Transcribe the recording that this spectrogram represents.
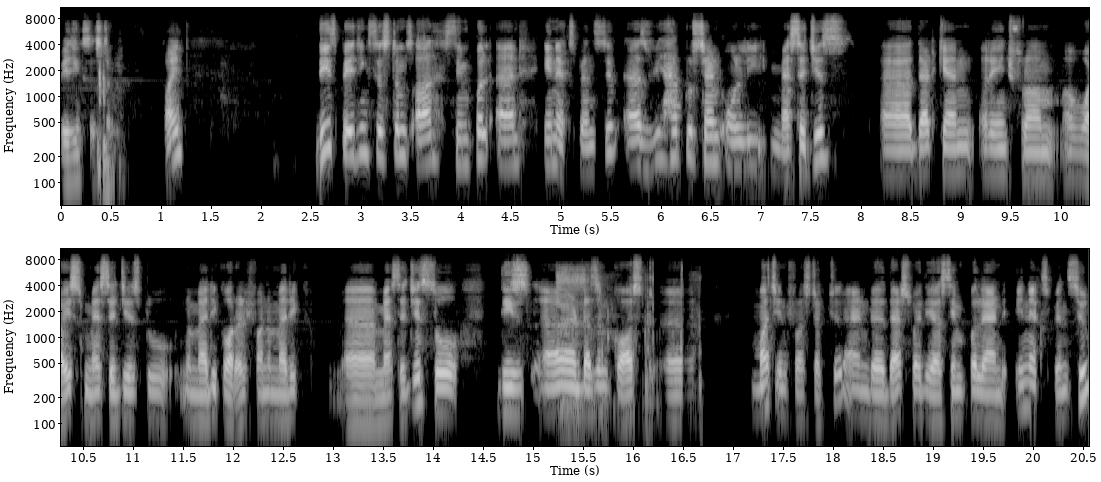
paging system. Fine. These paging systems are simple and inexpensive as we have to send only messages uh, that can range from uh, voice messages to numeric or alphanumeric uh, messages. So these uh, doesn't cost uh, much infrastructure and uh, that's why they are simple and inexpensive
